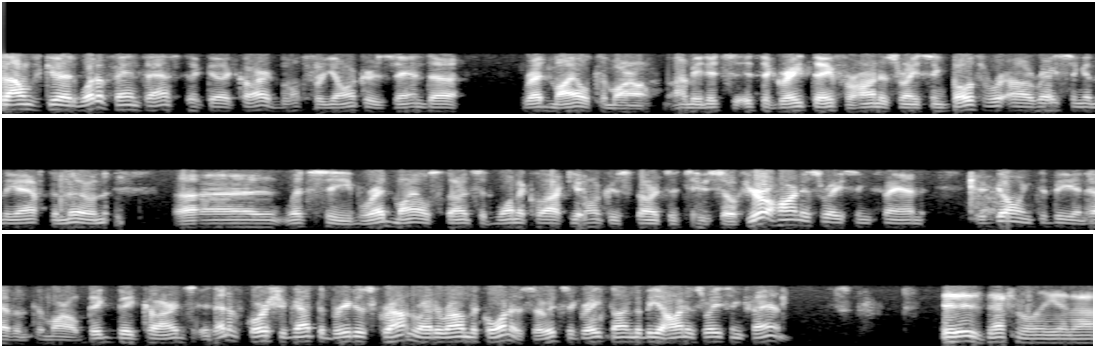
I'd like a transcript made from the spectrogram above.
Sounds good. What a fantastic uh, card both for Yonkers and uh, Red Mile tomorrow. I mean, it's it's a great day for harness racing. Both uh, racing in the afternoon. Uh, let's see. Red Mile starts at one o'clock. Yonkers starts at two. So if you're a harness racing fan, you're going to be in heaven tomorrow. Big big cards, and then of course you've got the Breeders' Crown right around the corner. So it's a great time to be a harness racing fan. It is definitely, and uh,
